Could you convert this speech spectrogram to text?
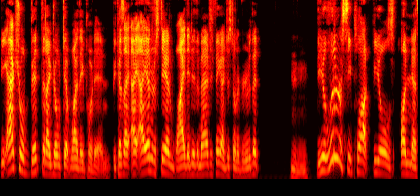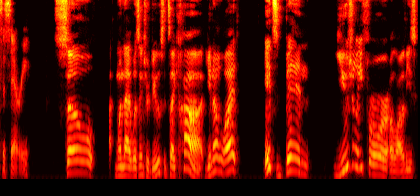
the actual bit that I don't get why they put in because I I, I understand why they did the magic thing. I just don't agree with it. Mm-hmm. The illiteracy plot feels unnecessary. So when that was introduced, it's like, huh, you know what? It's been usually for a lot of these,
